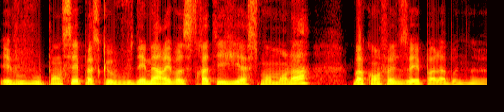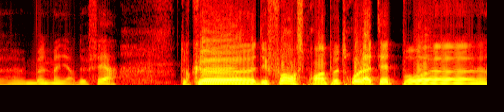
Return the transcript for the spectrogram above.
Et vous, vous pensez, parce que vous démarrez votre stratégie à ce moment-là, bah qu'en fait, vous n'avez pas la bonne, euh, bonne manière de faire. Donc euh, des fois on se prend un peu trop la tête pour euh,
